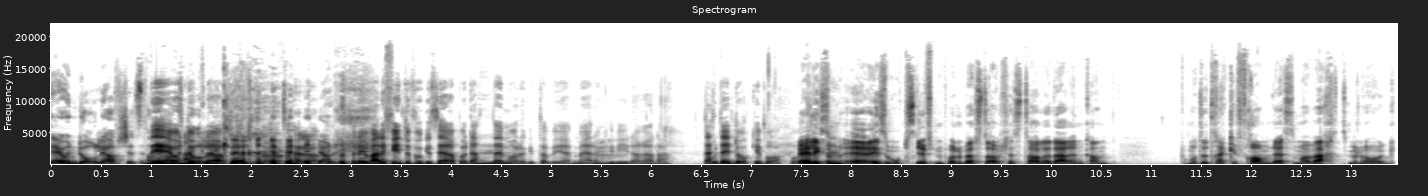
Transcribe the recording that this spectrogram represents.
Det er jo en dårlig avskjedsstandard. Det er jo en dårlig avskjedsstandard. Ja. Så det er jo veldig fint å fokusere på dette Mm. må dere ta med dere Mm. videre, eller dette er dere bra på. Er liksom, er liksom oppskriften på den beste avskjedstale der en kan på en måte trekke fram det som har vært, men òg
